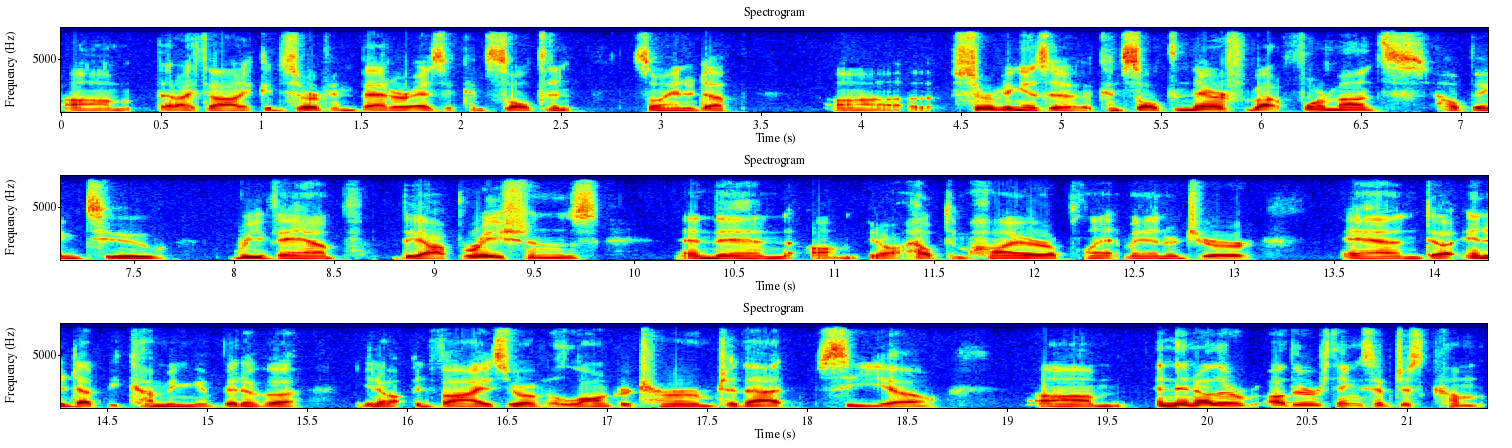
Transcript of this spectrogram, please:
um, that I thought I could serve him better as a consultant. So I ended up uh, serving as a consultant there for about four months, helping to revamp the operations, and then um, you know helped him hire a plant manager, and uh, ended up becoming a bit of a you know advisor over the longer term to that CEO. Um, and then other other things have just come.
